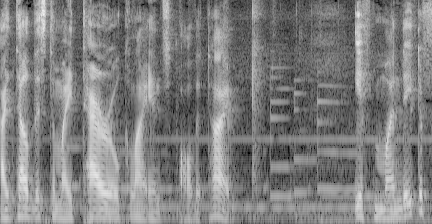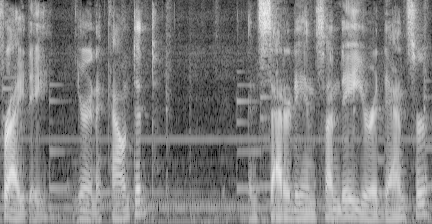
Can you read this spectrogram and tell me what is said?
I tell this to my tarot clients all the time. If Monday to Friday you're an accountant and Saturday and Sunday you're a dancer,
